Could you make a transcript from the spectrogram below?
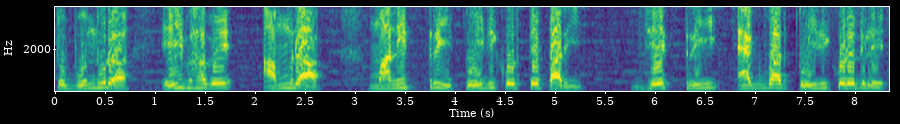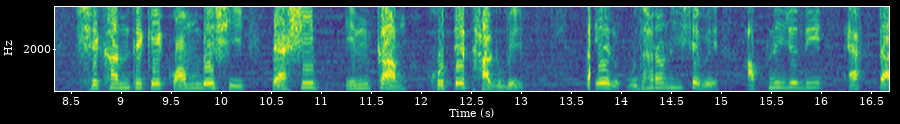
তো বন্ধুরা, এইভাবে আমরা মানি ট্রি তৈরি করতে পারি। যে ট্রি একবার তৈরি করে দিলে সেখান থেকে কম বেশি প্যাসিভ ইনকাম হতে থাকবে। এর উদাহরণ হিসেবে আপনি যদি একটা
